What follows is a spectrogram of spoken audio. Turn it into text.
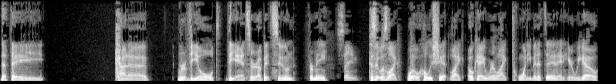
that they kind of revealed the answer a bit soon for me Same. because it was like whoa holy shit like okay we're like 20 minutes in and here we go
